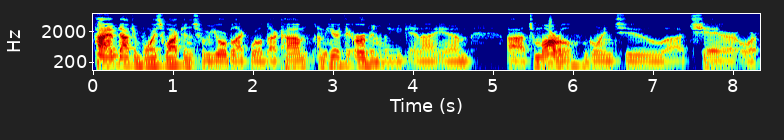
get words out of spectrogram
Hi, I'm Dr. Boyce Watkins from YourBlackWorld.com. I'm here at the Urban League, and I am uh, tomorrow going to uh, chair or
